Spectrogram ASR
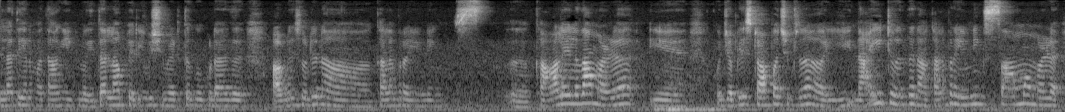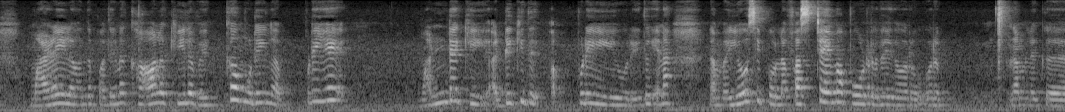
எல்லாத்தையும் நம்ம தாங்கிக்கணும். இதெல்லாம் பெரிய விஷயம் எடுத்துக்க கூடாது அப்படின்னு சொல்லிட்டு நான் கிளம்புறேன் ஈவினிங் காலையில் தான் மழை ஏ- கொஞ்சம் அப்படியே ஸ்டாப் வச்சுட்டு தான் நைட்டு வந்து நான் கிளம்புறேன் ஈவினிங் செம்ம மழை. மழையில் வந்து பார்த்தீங்கன்னா காலை கீழே வைக்க முடியல. அப்படியே மண்டைக்கு அடிக்குது. அப்படி ஒரு இது. ஏன்னா நம்ம யோசிப்போம்ல ஃபஸ்ட் டைமாக போடுறது இது ஒரு ஒரு நம்மளுக்கு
